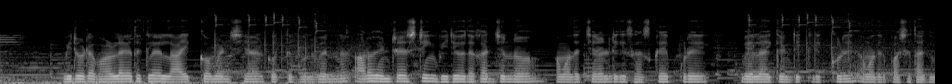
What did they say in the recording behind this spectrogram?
ভিডিওটা ভালো লেগে থাকলে লাইক কমেন্ট শেয়ার করতে ভুলবেন না। আরও ইন্টারেস্টিং ভিডিও দেখার জন্য আমাদের চ্যানেলটিকে সাবস্ক্রাইব করে বেল আইকনটি ক্লিক করে আমাদের পাশে থাকবেন।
